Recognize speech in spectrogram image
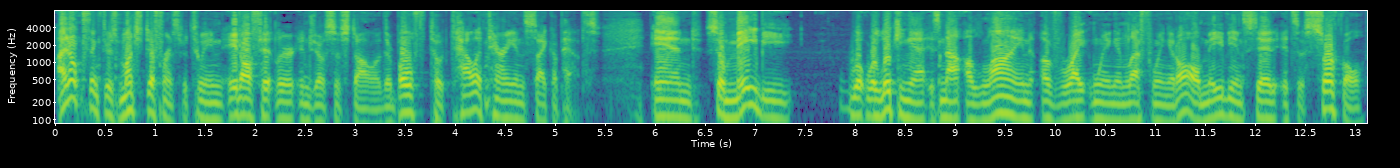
I don't think there's much difference between Adolf Hitler and Joseph Stalin. They're both totalitarian psychopaths. And so maybe what we're looking at is not a line of right wing and left wing at all. Maybe instead it's a circle,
